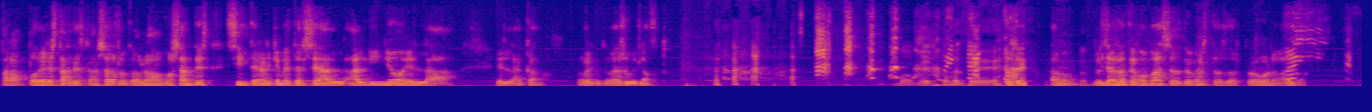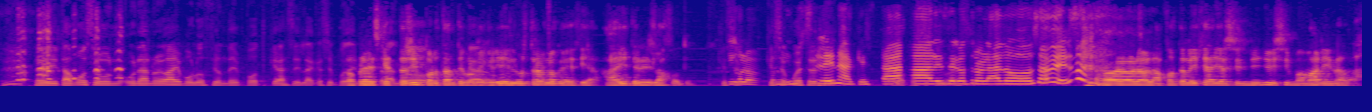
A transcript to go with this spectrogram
para poder estar descansados, lo que hablábamos antes, sin tener que meterse al, al niño en la, en la cama. A ver, que te voy a subir la foto. Momentos de... No te- ¿no? Pues ya no tengo más, solo tengo estos dos, pero bueno, ahí va. Necesitamos un- una nueva evolución de podcast en la que se pueda Hombre, es que esto es importante porque Claro. quería ilustrar lo que decía. Ahí tenéis la foto. que Digo, se, lo que se que está desde el otro lado, ¿sabes? No, no, no, la foto la hice ayer sin niño y sin mamá ni nada.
